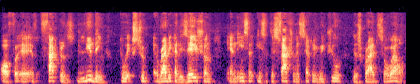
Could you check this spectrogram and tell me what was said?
of uh, factors leading to extreme radicalization and insatisfaction, etc., which you described so well?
